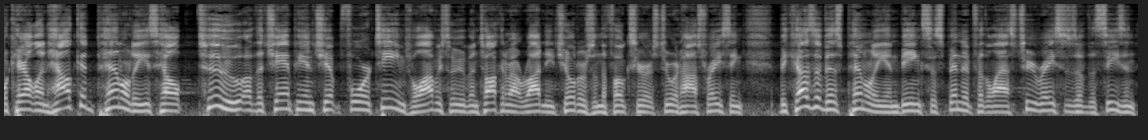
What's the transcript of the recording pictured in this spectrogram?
Well, Carolyn, how could penalties help two of the championship four teams? Well, obviously, we've been talking about Rodney Childers and the folks here at Stewart Haas Racing. Because of his penalty and being suspended for the last two races of the season,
